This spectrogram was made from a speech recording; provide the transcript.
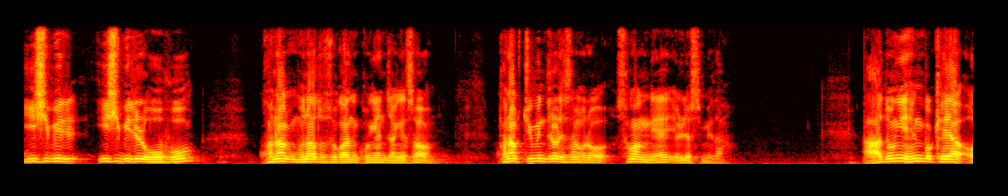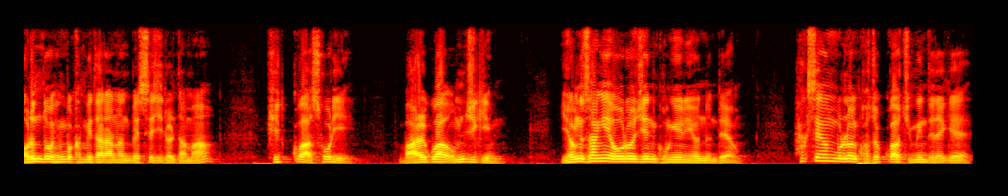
21일, 21일 오후 관악문화도서관 공연장에서 관악 주민들을 대상으로 성황리에 열렸습니다. 아동이 행복해야 어른도 행복합니다라는 메시지를 담아 빛과 소리, 말과 움직임, 영상이 어우러진 공연이었는데요. 학생은 물론 가족과 주민들에게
